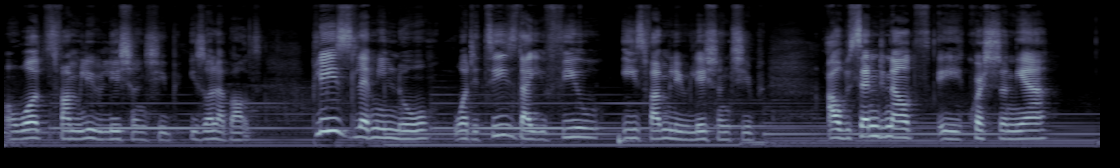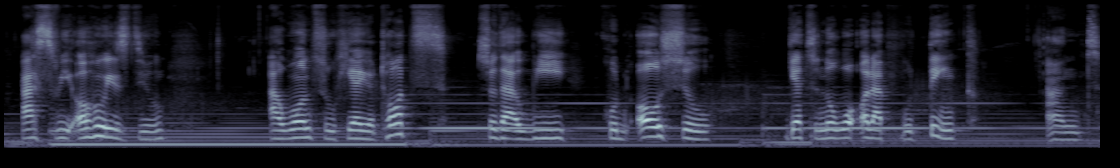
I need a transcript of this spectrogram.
on what family relationship is all about. Please let me know what it is that you feel is family relationship. I'll be sending out a questionnaire as we always do. I want to hear your thoughts so that we could also get to know what other people think and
